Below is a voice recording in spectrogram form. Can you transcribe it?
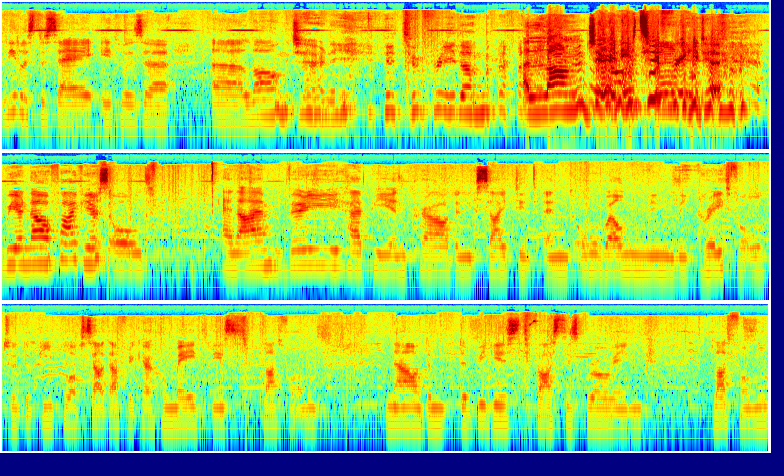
needless to say, it was a, a long journey to freedom. A long journey Long to journey. freedom. We are now five years old, and I'm very happy and proud and excited and overwhelmingly grateful to the people of South Africa who made this platform now the, the biggest, fastest growing platform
